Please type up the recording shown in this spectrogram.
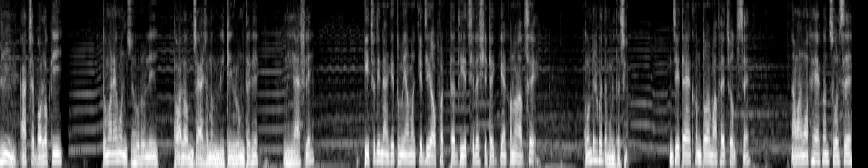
হুম আচ্ছা বলো কি? তোমার এমন জরুরি তলব যার জন্য মিটিং রুম থেকে নিয়ে আসলে? কিছুদিন আগে তুমি আমাকে যে অফারটা দিয়েছিলে সেটা কি এখনও আছে? কোনটার কথা বলতেছো? যেটা এখন তোমার মাথায় চলছে। আমার মাথায় এখন চলছে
